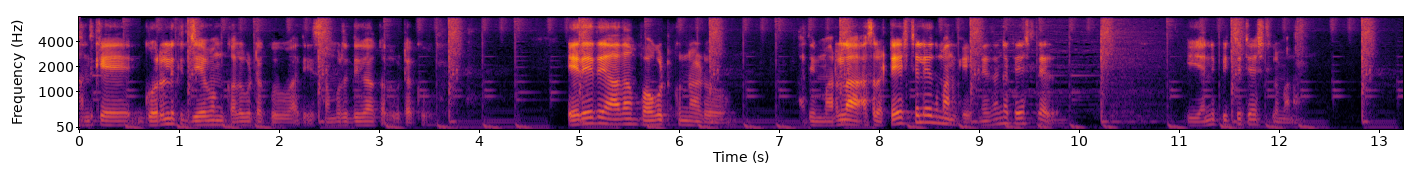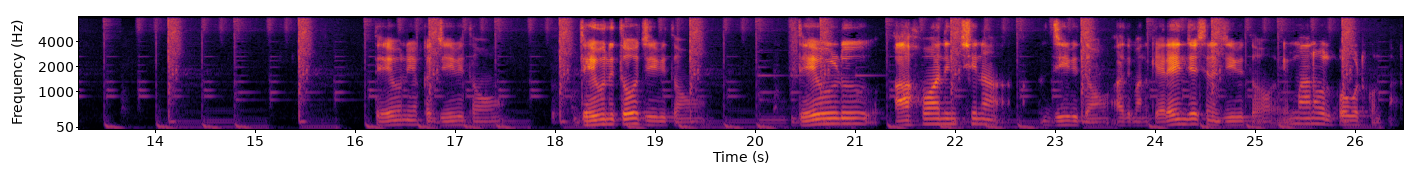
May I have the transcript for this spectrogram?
అందుకే గొర్రెలకి జీవం కలుగుటకు అది సమృద్ధిగా కలుగుటకు ఏదైతే ఆదాం పోగొట్టుకున్నాడో అది మరలా అసలు టేస్ట్ లేదు మనకి. నిజంగా టేస్ట్ లేదు. ఇవన్నీ పిచ్చి టేస్ట్లు మనం. దేవుని యొక్క జీవితం దేవునితో జీవితం దేవుడు ఆహ్వానించిన జీవితం అది మనకి అరేంజ్ చేసిన జీవితం ఈ మానవులు పోగొట్టుకుంటున్నారు.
